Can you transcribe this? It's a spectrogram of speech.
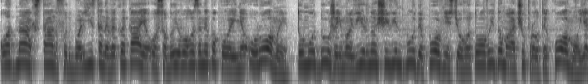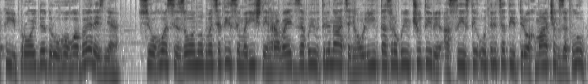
Однак стан футболіста не викликає особливого занепокоєння у Роми, тому дуже ймовірно, що він буде повністю готовий до матчу проти Комо, який пройде 2 березня. Цього сезону 27-річний гравець забив 13 голів та зробив 4 асисти у 33 матчах за клуб.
